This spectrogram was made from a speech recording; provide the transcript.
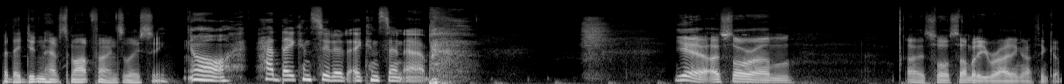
But they didn't have smartphones, Lucy. Oh, had they considered a consent app? Yeah, I saw um, I saw somebody writing. I think it,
